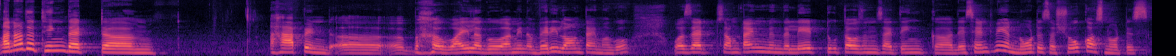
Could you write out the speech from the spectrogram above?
another thing that um, happened uh, a while ago, I mean a very long time ago, was that sometime in the late 2000s, I think uh, they sent me a notice, a show cause notice,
